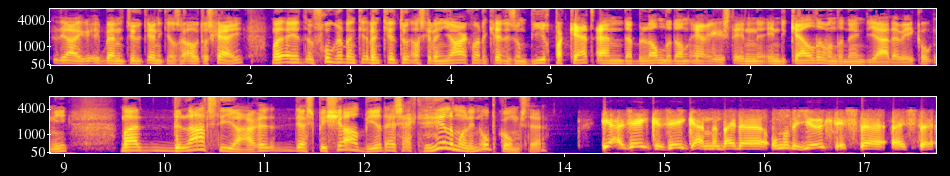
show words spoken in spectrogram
ja, ik, ik ben natuurlijk één keer zo oud als jij. Maar eh, vroeger, dan, dan, als je dan jarig was, dan kreeg je zo'n bierpakket. En dat belandde dan ergens in, in de kelder. Want dan denk je, ja, dat weet ik ook niet. Maar de laatste jaren, dat speciaal bier, dat is echt helemaal in opkomst, hè? Ja, zeker, zeker. En bij de, onder de jeugd is de, is de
